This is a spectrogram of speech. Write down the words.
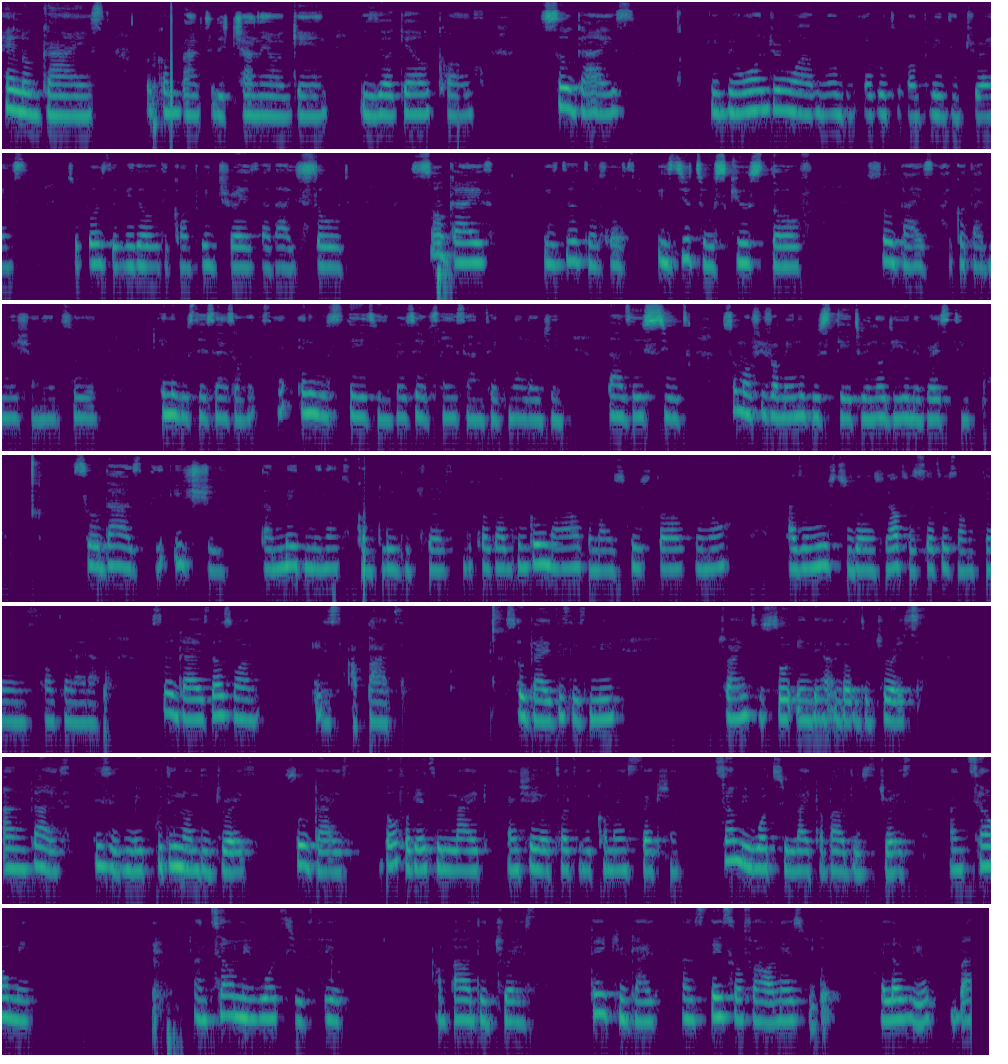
hello guys. Welcome back to the channel again. Is your girl Cons. So guys you've been wondering why I've not been able to complete the dress to post the video of the complete dress that I sold. So guys it's due to it's due to skill stuff. So guys I got admission into Enugu State Science of Enugu State University of Science and Technology. That's ESUT. Some of you from Enugu State will know the university so that's the issue that made me not complete the dress because I've been going around for my school stuff, you know. As a new student, you have to settle some things, something like that. So, guys, that's one is apart. So, guys, this is me trying to sew in the hand of the dress. And, guys, this is me putting on the dress. So, guys, don't forget to like and share your thoughts in the comment section. Tell me what you like about this dress and tell me and tell me what you feel about the dress. Thank you guys and stay tuned for our next video. I love you. Bye.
